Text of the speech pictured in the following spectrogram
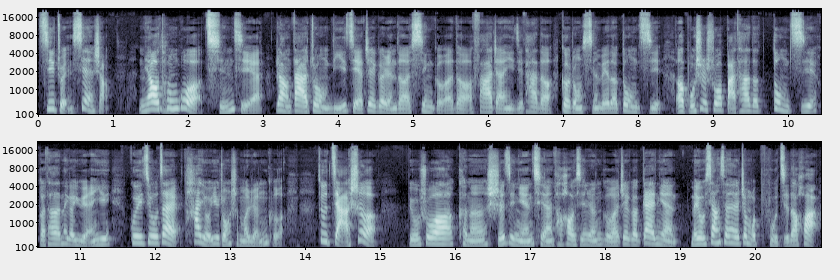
基准线上，你要通过情节让大众理解这个人的性格的发展以及他的各种行为的动机，而不是说把他的动机和他的那个原因归咎在他有一种什么人格。就假设，比如说，可能十几年前讨好型人格这个概念没有像现在这么普及的话。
